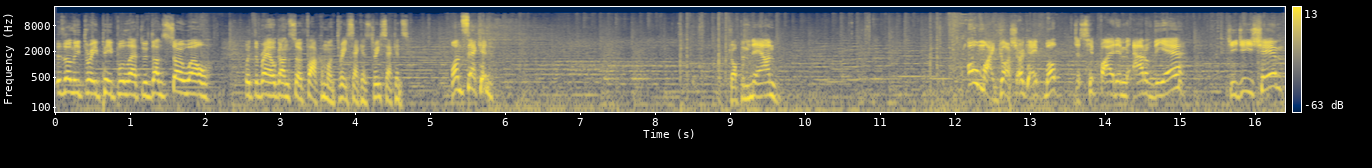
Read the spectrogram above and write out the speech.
There's only three people left. We've done so well with the railgun so far. Come on, three seconds, three seconds. One second. Drop him down. Oh my gosh. Okay, well, just hit fired him out of the air. GG's champ.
